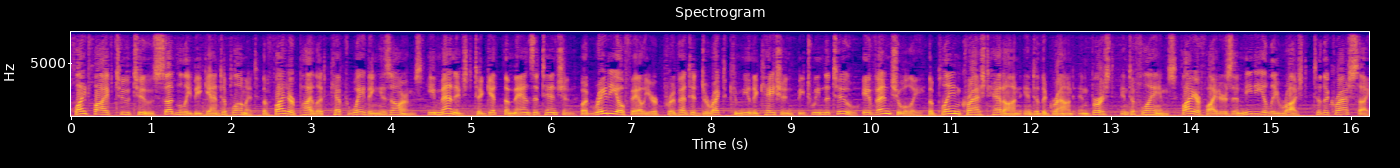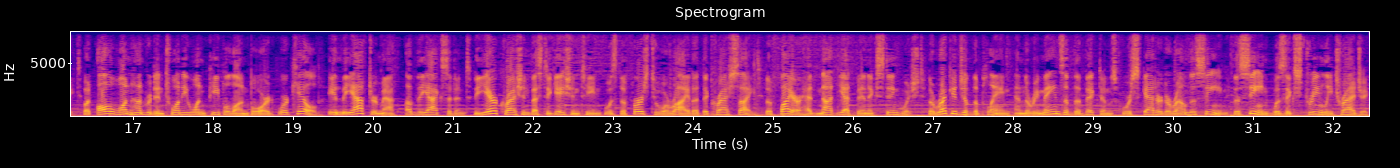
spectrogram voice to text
Flight 522 suddenly began to plummet. The fighter pilot kept waving his arms. He managed to get the man's attention, but radio failure prevented direct communication between the two. Eventually, the plane crashed head-on into the ground and burst into flames. Firefighters immediately rushed to the crash site, but all 100 121 people on board were killed. In the aftermath of the accident, the air crash investigation team was the first to arrive at the crash site. The fire had not yet been extinguished. The wreckage of the plane and the remains of the victims were scattered around the scene. The scene was extremely tragic.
